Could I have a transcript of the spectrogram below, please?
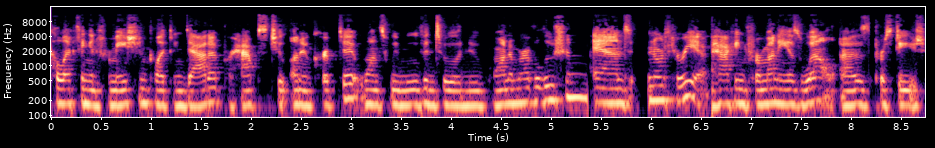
collecting information, collecting data, perhaps to unencrypt it once we move into a new quantum revolution. And North Korea hacking for money as well as prestige.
